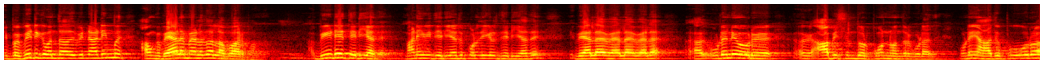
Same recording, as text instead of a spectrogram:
இப்போ வீட்டுக்கு வந்தது பின்னாடியும் அவங்க வேலை மேலே தான் லவ்வாக இருப்பாங்க. வீடே தெரியாது மனைவி தெரியாது குழந்தைகள் தெரியாது. வேலை வேலை வேலை. உடனே ஒரு ஆஃபீஸ்லேருந்து ஒரு ஃபோன் வந்துடக்கூடாது. உடனே அது பூரா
